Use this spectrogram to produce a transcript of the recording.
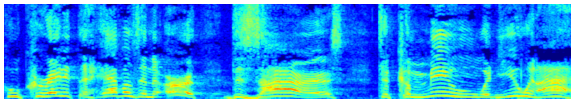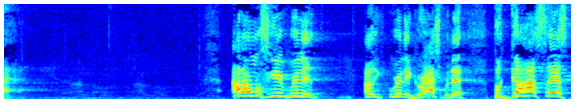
who created the heavens and the earth desires to commune with you and I. I don't know if you really uh, really grasping that. But God says,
